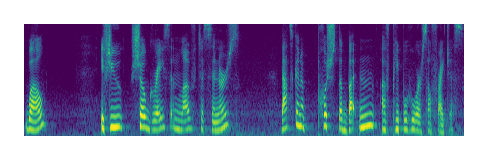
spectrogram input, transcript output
Well, if you show grace and love to sinners, that's going to push the button of people who are self righteous.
